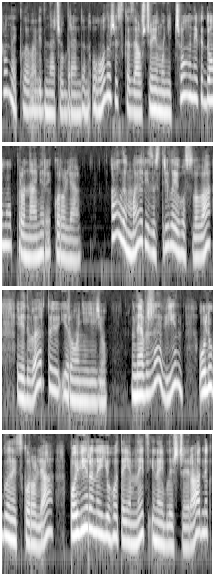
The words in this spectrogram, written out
прониклива, відзначив Брендон, у голосі сказав, що йому нічого не відомо про наміри короля. Але Мері зустріла його слова відвертою іронією. Невже він, улюбленець короля, повірений його таємниць і найближчий радник,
